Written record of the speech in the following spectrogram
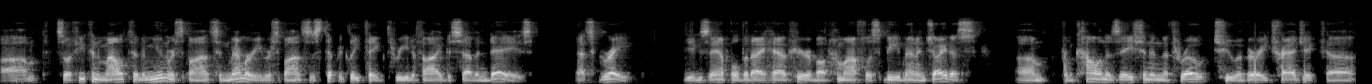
Um, so if you can mount an immune response and memory responses typically take three to five to seven days. That's great. The example that I have here about Haemophilus B meningitis, um, from colonization in the throat to a very tragic, uh,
